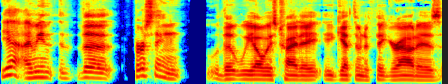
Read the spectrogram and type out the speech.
Yeah. I mean, the first thing that we always try to get them to figure out is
